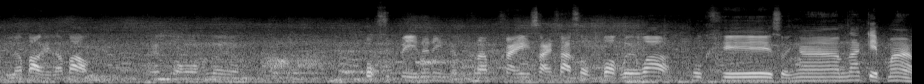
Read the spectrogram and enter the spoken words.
เห็นแล้วเปล่าเห็นแล้วเปล่า 60 ปีนั่นเองนะครับใครสายสะสมบอกเลยว่า โอเค สวยงาม น่าเก็บมาก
